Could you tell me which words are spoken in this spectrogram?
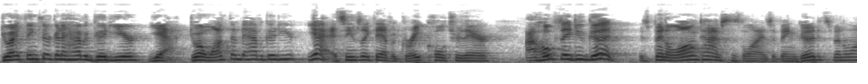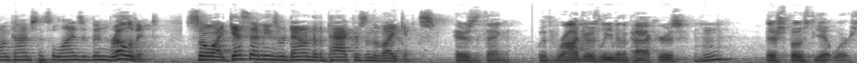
Do I think they're going to have a good year? Yeah. Do I want them to have a good year? Yeah. It seems like they have a great culture there. I hope they do good. It's been a long time since the Lions have been good. It's been a long time since the Lions have been relevant. So I guess that means we're down to the Packers and the Vikings. Here's the thing: with Rodgers leaving the Packers, hmm they're supposed to get worse.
